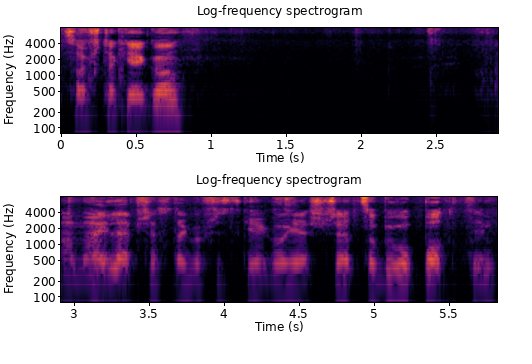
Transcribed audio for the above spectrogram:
coś takiego. A najlepsze z tego wszystkiego jeszcze, co było pod tym,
